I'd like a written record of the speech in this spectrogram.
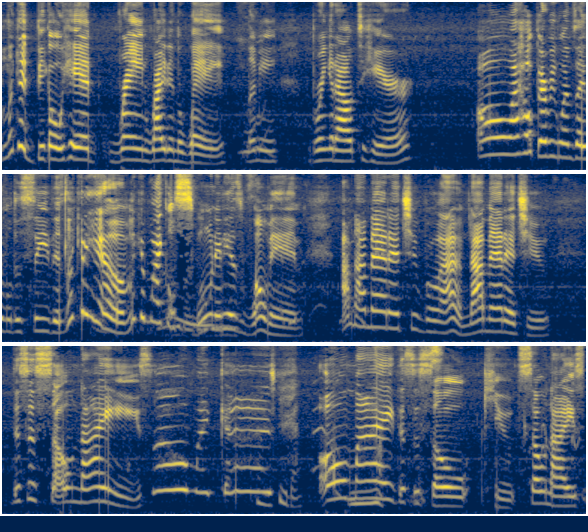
Look at big old head rain right in the way. Let me bring it out to here. Oh, I hope everyone's able to see this. Look at him. Look at Michael swooning his woman. I'm not mad at you, bro. I am not mad at you. This is so nice. Oh my gosh. Hmm, oh hmm. my, this is so cute. So nice.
